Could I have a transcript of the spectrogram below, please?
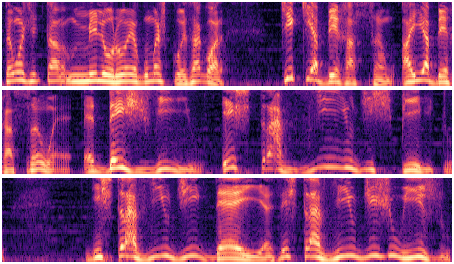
Então a gente tá, melhorou em algumas coisas. Agora, o que, que é aberração? Aí aberração é, é desvio, extravio de espírito, extravio de ideias, extravio de juízo,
